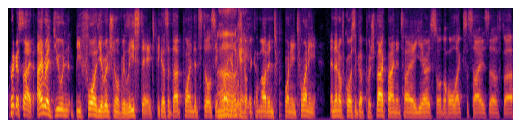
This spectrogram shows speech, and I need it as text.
Quick aside, I read Dune before the original release date because at that point it still seemed oh, like it okay. was going to come out in 2020. And then, of course, it got pushed back by an entire year. So the whole exercise of uh,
